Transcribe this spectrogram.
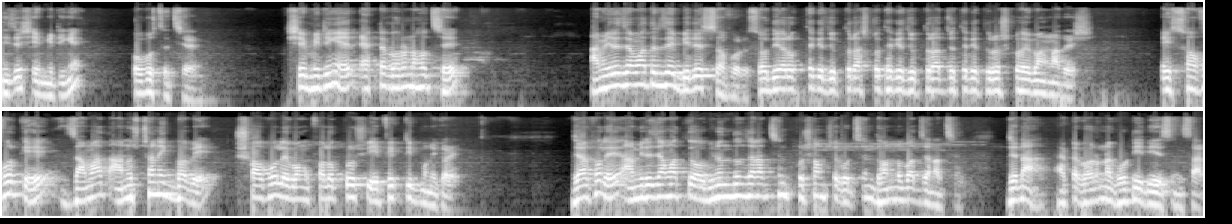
নিজে সেই মিটিংয়ে উপস্থিত ছিলেন। সেই মিটিংয়ের একটা ঘটনা হচ্ছে আমিরে জামাতের যে বিদেশ সফর, সৌদি আরব থেকে যুক্তরাষ্ট্র থেকে, যুক্তরাজ্য থেকে তুরস্ক হয়ে বাংলাদেশ, এই সফরকে জামাত আনুষ্ঠানিকভাবে সফল এবং ফলপ্রসূ এফেক্টিভ মনে করে। যার ফলে আমিরে জামাতকে অভিনন্দন জানাচ্ছেন, প্রশংসা করছেন, ধন্যবাদ জানাচ্ছেন যে না, একটা ঘটনা ঘটিয়ে দিয়েছেন, স্যার।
